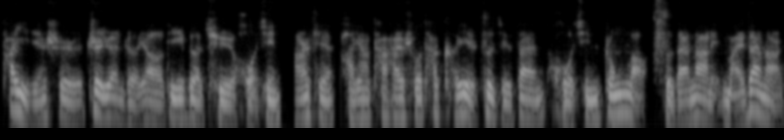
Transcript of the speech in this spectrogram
她已经是志愿者，要第一个去火星，而且好像她还说她可以自己在火星终老，死在那里，埋在那儿。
